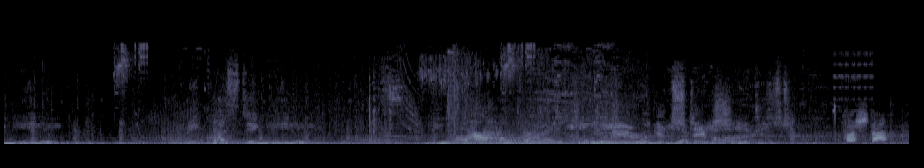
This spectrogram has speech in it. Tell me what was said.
Requesting healing. Requesting healing. You are advised healing would be appreciated. Verstanden.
